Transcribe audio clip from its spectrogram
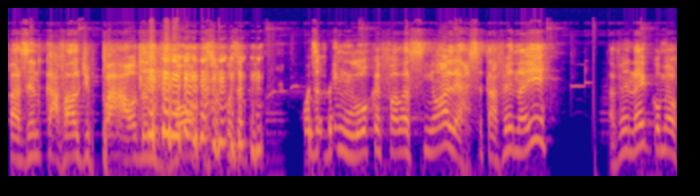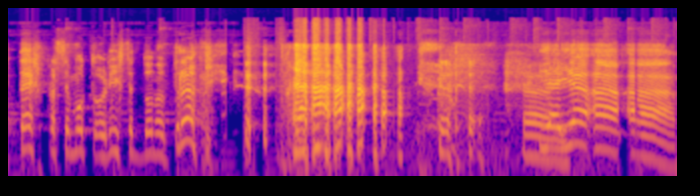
Fazendo cavalo de pau, dando volta, coisa, coisa bem louca, e fala assim: Olha, você tá vendo aí? Tá vendo aí como é o teste para ser motorista de Donald Trump? e aí a, a,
